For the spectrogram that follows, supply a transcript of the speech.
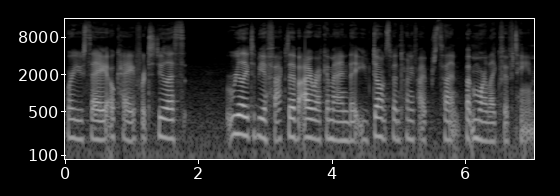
where you say, okay, for to do lists, really to be effective, I recommend that you don't spend 25%, but more like 15.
